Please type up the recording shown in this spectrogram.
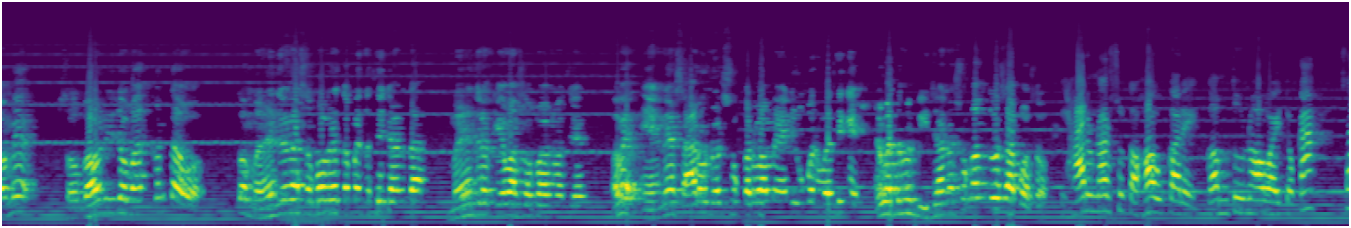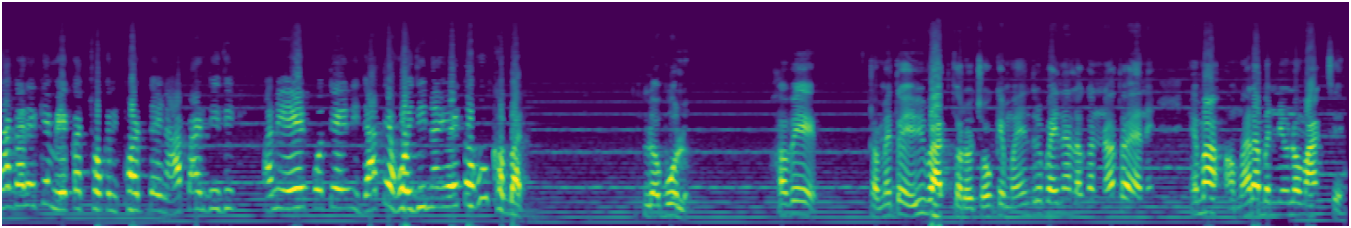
તમે સ્વભાવની જો વાત કરતા હો તો મહેન્દ્રના સ્વભાવને તમે નથી જાણતા? મહેન્દ્ર કેવા સ્વભાવનો છે? હવે એને સારો નરસો કરવામાં એની ઉંમર વધી ગઈ. એમાં તમે બીજાને શું કામ દોષ આપો છો? સારું નરસો તો હવ કરે ગમતું ન હોય તો કા? સાગરે કેમ એક જ છોકરી ફટ દઈને આ પાડી દીધી? અને એ પોતે એની જાતે હોઈધી નહીં હોય તો શું ખબર? લો બોલો. હવે તમે તો એવી વાત કરો છો કે મહેન્દ્રભાઈના લગ્ન ન થયા ને એમાં અમારા બંનેનો વાંક છે.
